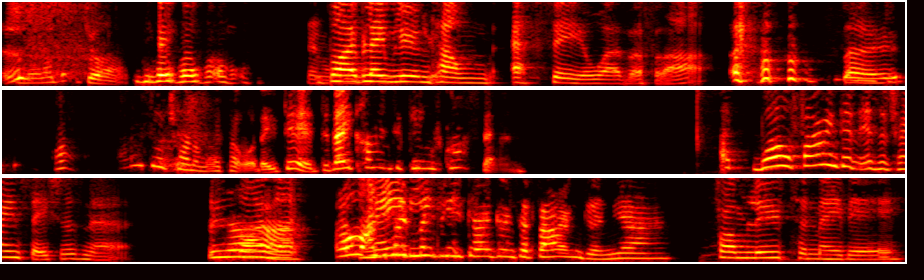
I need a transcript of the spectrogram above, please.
And then I got drunk. Then but I blame Luton Town FC or whatever for that. so I'm still trying to work out what they did. Did they come into King's Cross then? I, well, Farringdon is a train station, isn't it? So I'm like, oh, I suppose maybe you go going to Farringdon, yeah. from Luton, maybe.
